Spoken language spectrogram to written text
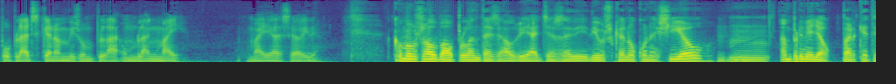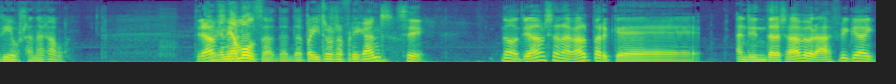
poblats que no han vist un, pla, un blanc mai, mai a la seva vida. Com us el vau plantejar el viatge? És a dir, dius que no coneixíeu. Mm En primer lloc, per què trieu Senegal? Tiràvem Perquè n'hi ha molts de, de, de països africans. Sí. No, tiràvem Senegal perquè ens interessava veure Àfrica i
